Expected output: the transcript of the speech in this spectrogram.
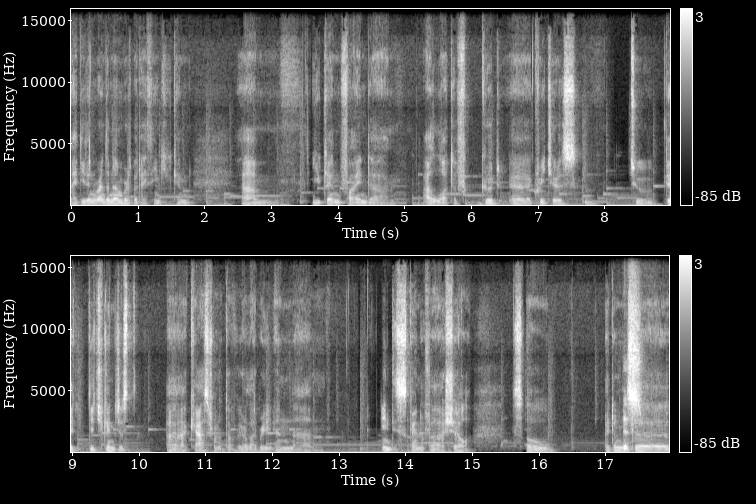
i didn't run the numbers but i think you can um, you can find um, a lot of good uh, creatures to that, that you can just uh, cast from the top of your library and um, in this kind of uh, shell. So I don't. This uh,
